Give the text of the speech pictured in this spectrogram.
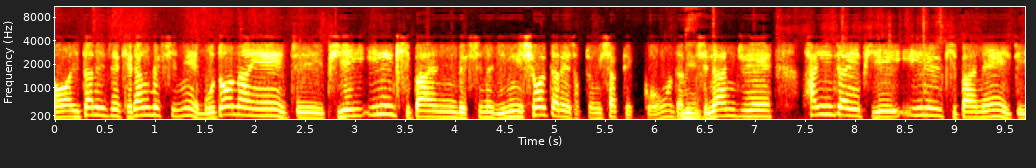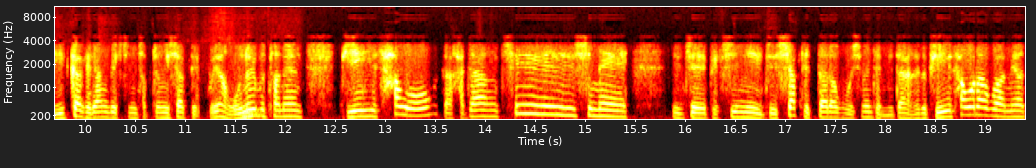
어, 일단은 이제 개량 백신이 모더나의 이제 BA1 기반 백신은 이미 10월 달에 접종이 시작됐고, 그 다음에 네. 지난주에 화이자의 BA1 기반의 이제 이가 개량 백신 접종이 시작됐고요. 오늘부터는 BA45, 그러니까 가장 최신의 이제 백신이 이제 시작됐다라고 보시면 됩니다. 그래서 BA4호라고 하면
